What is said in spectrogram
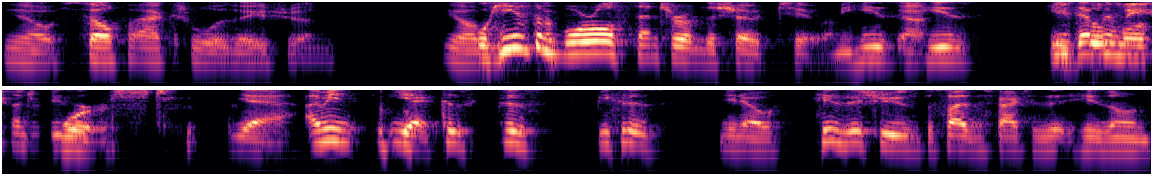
you know, self actualization. You know, well he's the moral center of the show too I mean he's Yeah. he's he's, he's the definitely moral least worst. Yeah, I mean, yeah, because because because you know his issues, besides the fact his his own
